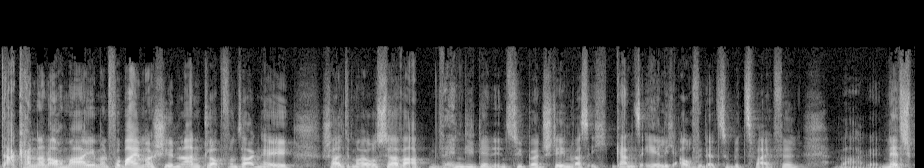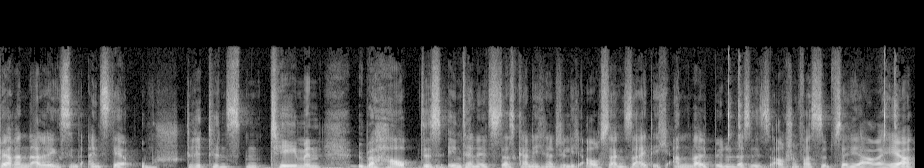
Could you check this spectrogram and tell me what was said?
Da kann dann auch mal jemand vorbeimarschieren und anklopfen und sagen, hey, schaltet mal eure Server ab, wenn die denn in Zypern stehen, was ich ganz ehrlich auch wieder zu bezweifeln wage. Netzsperren allerdings sind eins der umstrittensten Themen überhaupt des Internets. Das kann ich natürlich auch sagen, seit ich Anwalt bin, und das ist auch schon fast 17 Jahre her,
